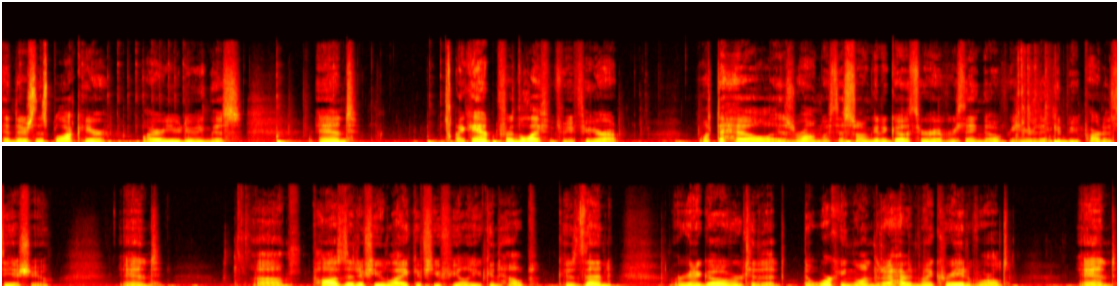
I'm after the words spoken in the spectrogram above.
and there's this block here. Why are you doing this? And I can't for the life of me figure out what the hell is wrong with this. So I'm going to go through everything over here that could be part of the issue. And um, pause it if you like, if you feel you can help. Because then we're going to go over to the, the working one that I have in my creative world. And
